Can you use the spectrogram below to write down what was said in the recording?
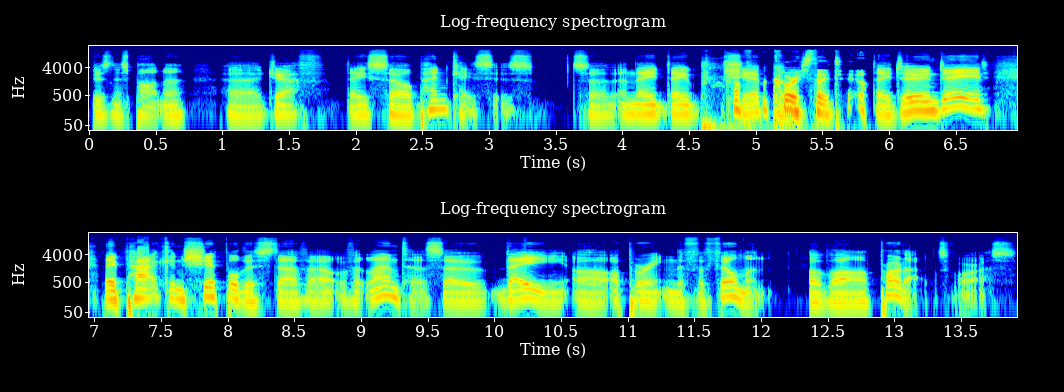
business partner uh, Jeff. They sell pen cases. So and they they ship. of course they do. They do indeed. They pack and ship all this stuff out of Atlanta. So they are operating the fulfillment of our products for us.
